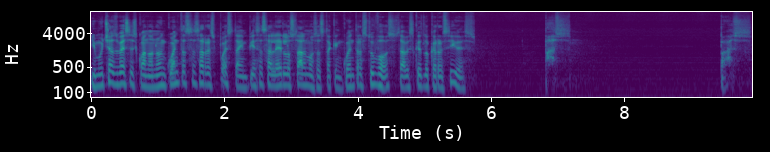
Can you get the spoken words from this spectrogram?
Y muchas veces cuando no encuentras esa respuesta, empiezas a leer los salmos hasta que encuentras tu voz, ¿sabes qué es lo que recibes? Paz paz.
